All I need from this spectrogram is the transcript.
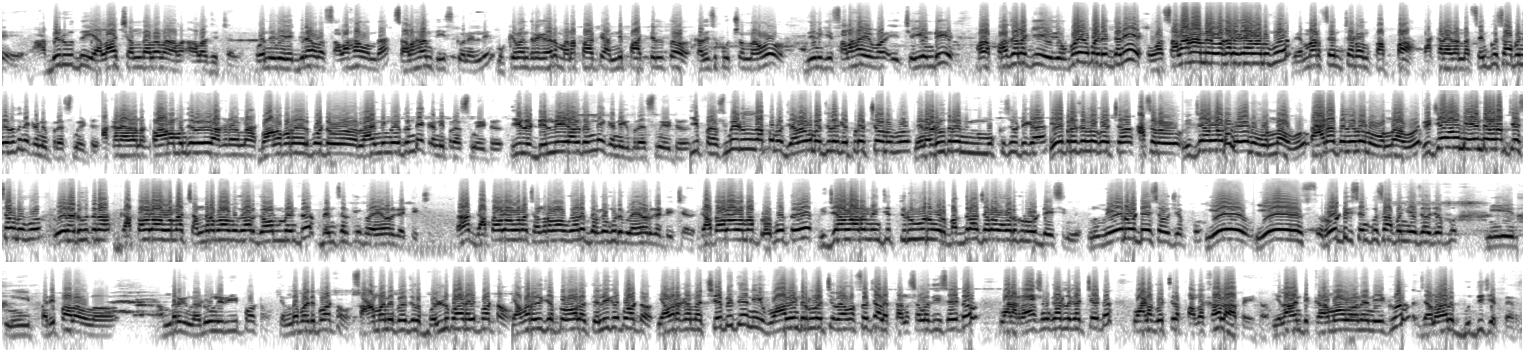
అభివృద్ధి ఎలా చెందాలని ఆలోచించండి. కొన్ని మీ దగ్గర ఉన్న సలహా ఉందా? సలహాను తీసుకుని వెళ్ళి ముఖ్యమంత్రి గారు మన పార్టీ అన్ని పార్టీలతో కలిసి కూర్చున్నాము. దీనికి సలహా ఇవ్వ చేయండి. మన ప్రజలకి ఇది ఉపయోగపడిద్దని ఒక సలహాను ఇవ్వగలిగావు నువ్వు? విమర్శించడం తప్ప. అక్కడ ఏదన్నా శంకుస్థాపన జరుగుతుంది? ఇక్కడ ప్రెస్ మీట్. అక్కడ ఏదైనా ప్రారంభం జరుగుతుంది? అక్కడ ఏదైనా భోగపురం ఎయిర్పోర్ట్ ల్యాండింగ్ అవుతుంటే ఇక్కడ నీ ప్రెస్ మీట్ వీళ్ళు ఢిల్లీ వెళ్తుంటే ఇక్కడ నీకు ప్రెస్ మీట్ ఈ ప్రెస్ మీట్ తప్ప నువ్వు జనాల మధ్యలోకి ఎప్పుడు వచ్చావు నువ్వు? నేను అడుగుతున్నా నిన్ను ముక్కుసూటిగా ఏ ప్రజల్లోకి వచ్చావు? అసలు విజయవాడలో నువ్వు ఉన్నావు? తాడాపల్లిలో నువ్వు ఉన్నావు? విజయవాడ ఏం డెవలప్ చేసావు నువ్వు? నేను అడుగుతున్నా గతంలో ఉన్న చంద్రబాబు గారు గవర్నమెంట్ బెన్ సర్కిల్ ఫ్లైఓవర్ కట్టించింది. గతంలో ఉన్న చంద్రబాబు గారు దుర్గగుడి ఫ్లైఓవర్ కట్టించారు. గతంలో ఉన్న ప్రభుత్వం విజయవాడ నుంచి తిరువురు భద్రాచలం వరకు రోడ్డు వేసింది. నువ్వే రోడ్డు వేసావు చెప్పు. ఏ ఏ రోడ్డుకి శంకుస్థాపన చేసావు చెప్పు. నీ నీ పరిపాలనలో అందరికి నడువులు ఇరిగిపోవటం కింద పడిపోవటం సామాన్య ప్రజలు బళ్ళు పాడైపోవటం ఎవరికి చెప్పవాలో తెలియకపోవటం ఎవరికన్నా చెబితే నీ వాలంటీర్లు వచ్చే వ్యవస్థ వచ్చి వాళ్ళ పెన్షన్లు తీసేయటం వాళ్ళ రేషన్ కార్డులు కట్ చేయటం వాళ్ళకి వచ్చిన పథకాలు ఆపేయటం. ఇలాంటి క్రమంలోనే నీకు జనాలు బుద్ధి చెప్పారు.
